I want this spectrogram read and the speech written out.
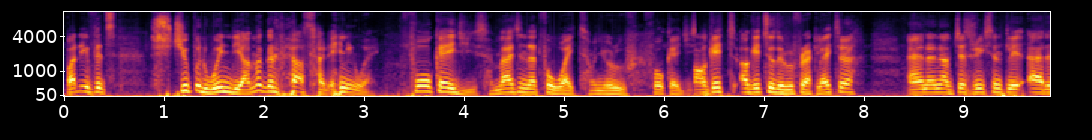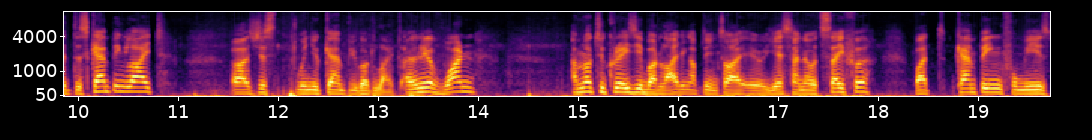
but if it's stupid windy i'm not going to be outside anyway four kgs imagine that for weight on your roof four kgs i'll get i'll get to the roof rack later and then i've just recently added this camping light uh, it's just when you camp you got light. I only have one. I'm not too crazy about lighting up the entire area. Yes i know it's safer but camping for me is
